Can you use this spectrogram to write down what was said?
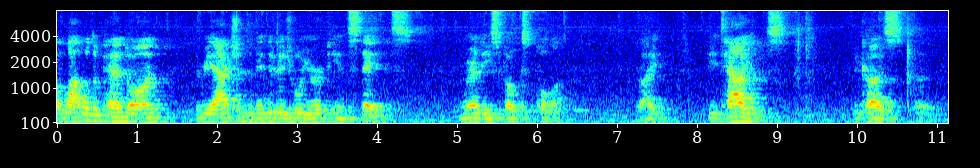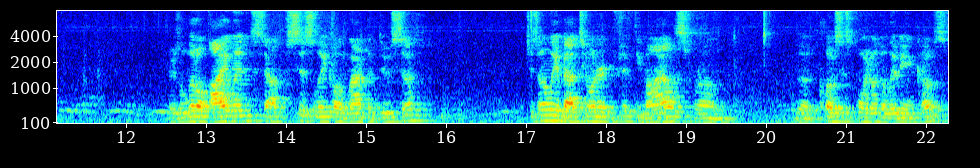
A lot will depend on the reactions of individual European states, where these folks pull up, right? The Italians, because uh, there's a little island south of Sicily called Lampedusa, which is only about 250 miles from the closest point on the Libyan coast.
